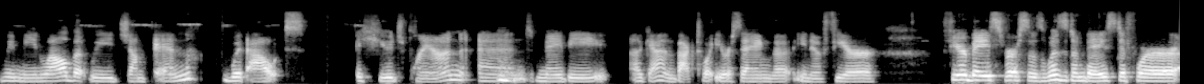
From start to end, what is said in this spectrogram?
we mean well but we jump in without a huge plan and mm-hmm. maybe again back to what you were saying that you know fear fear based versus wisdom based if we're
